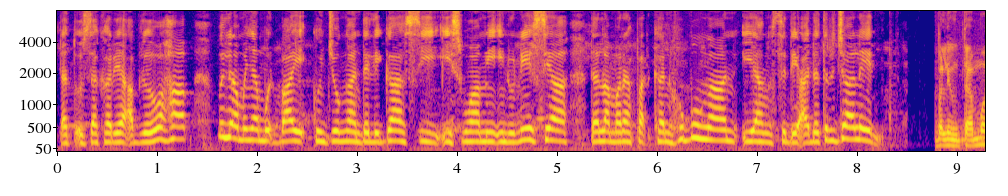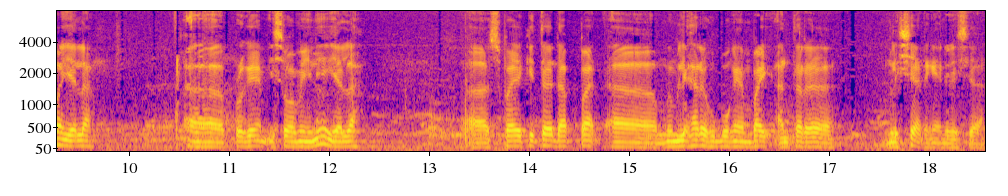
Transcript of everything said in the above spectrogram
Datuk Zakaria Abdul Wahab, beliau menyambut baik kunjungan delegasi Iswami Indonesia dalam merapatkan hubungan yang sedia ada terjalin. Paling utama ialah uh, program Iswami ini ialah uh, supaya kita dapat uh, memelihara hubungan yang baik antara Malaysia dengan Indonesia.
